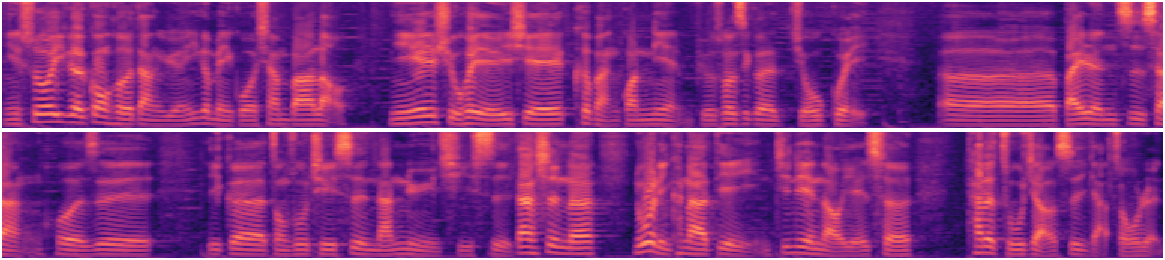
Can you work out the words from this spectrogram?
你说一个共和党员，一个美国乡巴佬，你也许会有一些刻板观念，比如说是个酒鬼。呃，白人至上，或者是一个种族歧视、男女歧视。但是呢，如果你看他的电影《经典老爷车》，他的主角是亚洲人，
